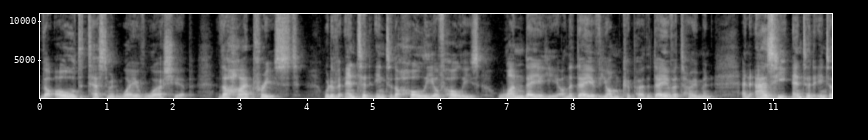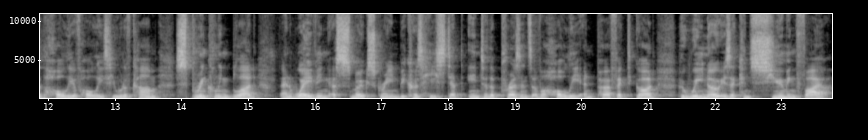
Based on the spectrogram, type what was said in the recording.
the Old Testament way of worship, the high priest would have entered into the Holy of Holies one day a year, on the day of Yom Kippur, the Day of Atonement. And as he entered into the Holy of Holies, he would have come sprinkling blood and waving a smoke screen because he stepped into the presence of a holy and perfect God who we know is a consuming fire.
